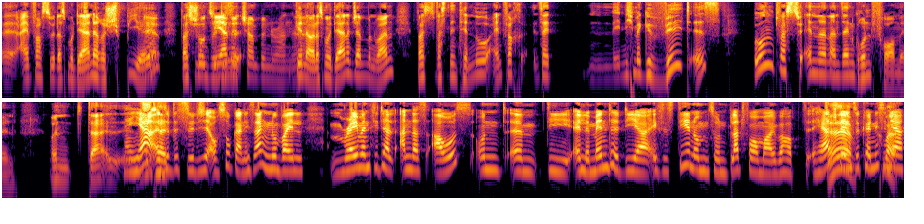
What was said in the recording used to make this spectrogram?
äh, einfach so das modernere Spiel, Ja, was schon so Moderne diese, Jump'n'Run. Genau, das moderne Jump'n'Run, was, was Nintendo einfach seit nicht mehr gewillt ist, irgendwas zu ändern an seinen Grundformeln. Und da Naja, also halt, das würde ich auch so gar nicht sagen. Nur weil Rayman sieht halt anders aus und ähm, die Elemente, die ja existieren, um so einen Plattformer überhaupt herstellen Ja, zu können, die sind mal, ja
